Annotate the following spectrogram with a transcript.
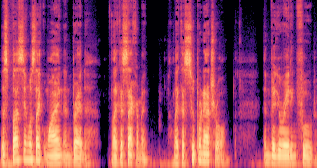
This blessing was like wine and bread, like a sacrament, like a supernatural, invigorating food.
